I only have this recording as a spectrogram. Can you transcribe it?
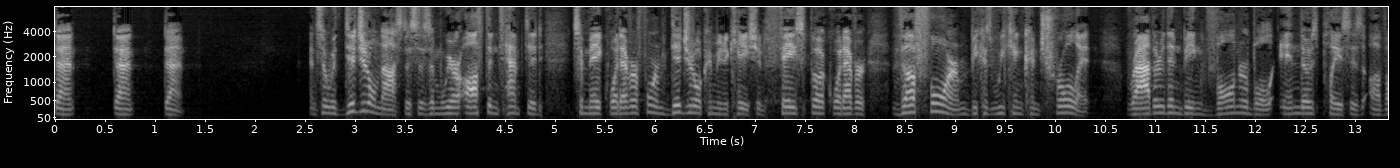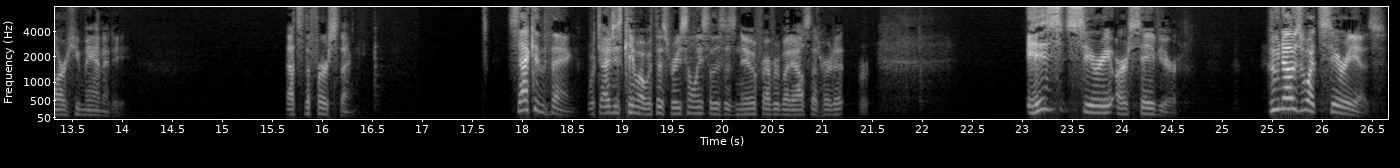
dent, dent, dent. And so with digital Gnosticism, we are often tempted to make whatever form of digital communication, Facebook, whatever, the form because we can control it rather than being vulnerable in those places of our humanity. That's the first thing. Second thing, which I just came up with this recently, so this is new for everybody else that heard it. Is Siri our savior? Who knows what Siri is?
